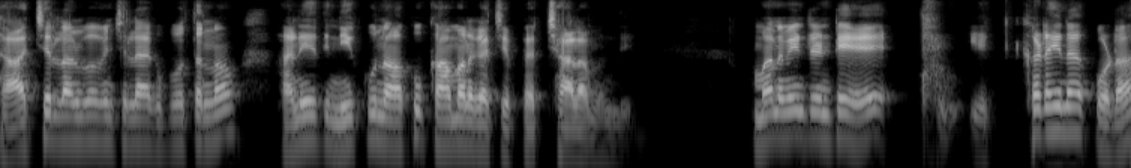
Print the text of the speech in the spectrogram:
టార్చర్లు అనుభవించలేకపోతున్నాం అనేది నీకు నాకు కామన్గా చెప్పారు చాలామంది. మనం ఏంటంటే ఎక్కడైనా కూడా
